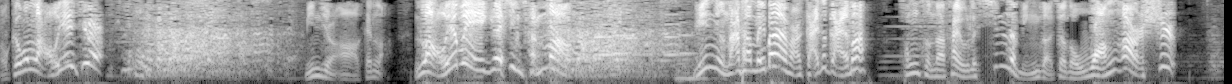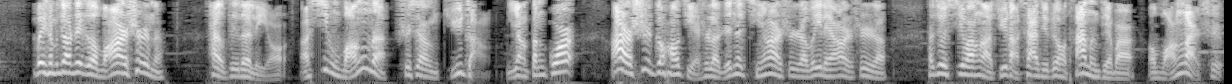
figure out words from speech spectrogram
我跟我姥爷姓。民警啊，跟老姥爷不也应该姓陈吗？民警拿他没办法，改就改吧。从此呢，他有了新的名字，叫做王二世。为什么叫这个王二世呢？他有自己的理由啊。姓王呢，是像局长一样当官儿。二世更好解释了，人家秦二世啊，威廉二世啊，他就希望啊，局长下去之后他能接班，王二世。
